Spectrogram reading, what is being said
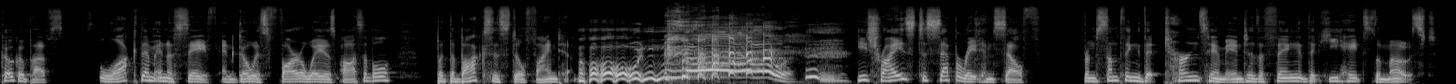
Cocoa Puffs, lock them in a safe, and go as far away as possible, but the boxes still find him. Oh no! He tries to separate himself from something that turns him into the thing that he hates the most,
